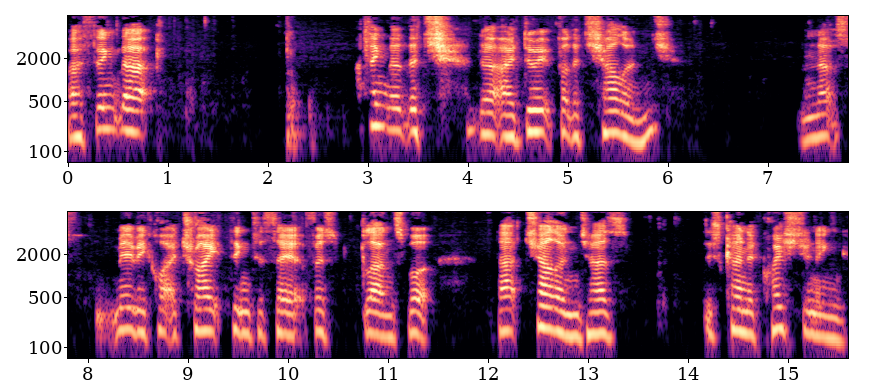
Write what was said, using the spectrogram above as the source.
I think that I think that the ch- that I do it for the challenge, and that's maybe quite a trite thing to say at first glance, but that challenge has this kind of questioning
